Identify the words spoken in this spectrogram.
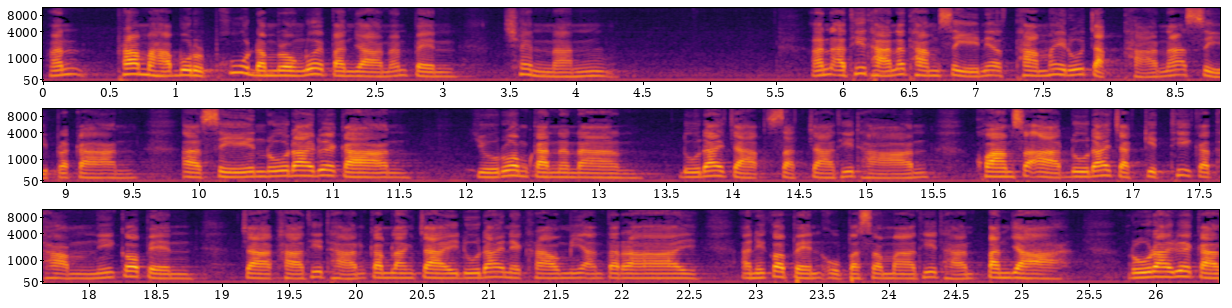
เพราะฉะนั้นพระมหาบุรุษผู้ดำรงด้วยปัญญานั้นเป็นเช่นนั้น อันอธิฐานธรรมสี่เนี่ยทำให้รู้จักฐานะสี่ประการศีลรู้ได้ด้วยการอยู่ร่วมกันนานๆดูได้จากสัจจาธิฐาน ความสะอาดดูได้จากกิจที่กระทำนี้ก็เป็น จาคาธิฐานกำลังใจดูได้ในคราวมีอันตราย อันนี้ก็เป็นอุปสมาธิฐานปัญญา รู้ได้ด้วยการ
